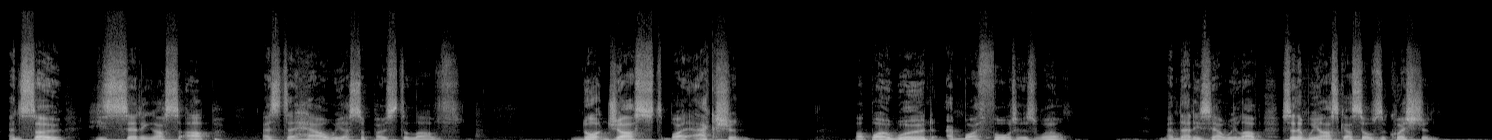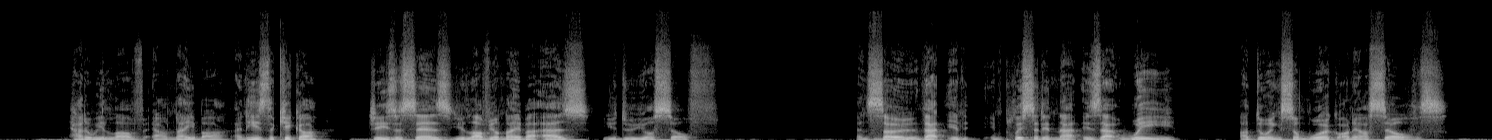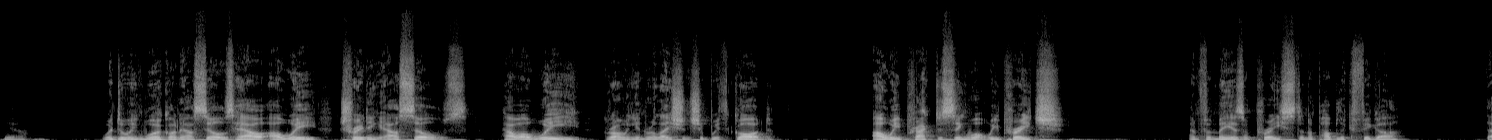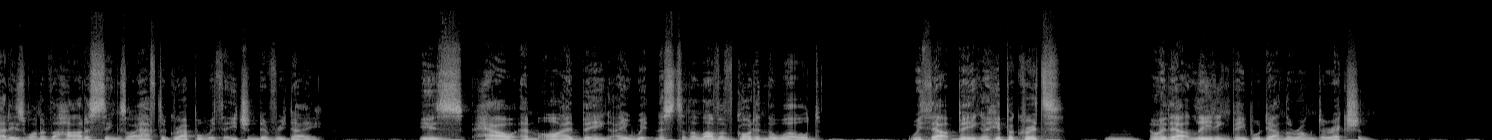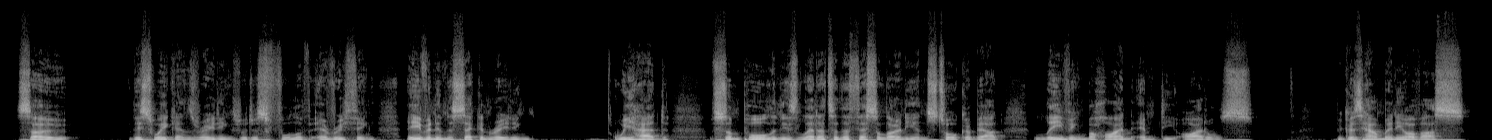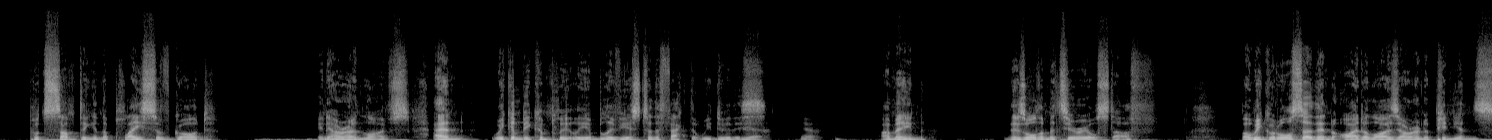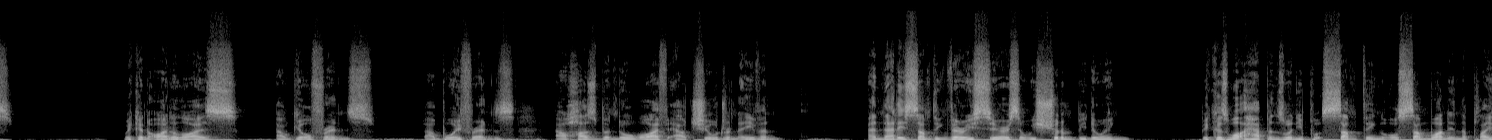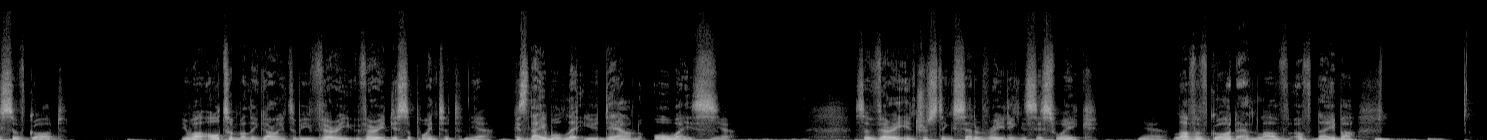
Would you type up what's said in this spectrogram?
And so he's setting us up as to how we are supposed to love. not just by action, but by word and by thought as well. And that is how we love. So then we ask ourselves the question how do we love our neighbor? And here's the kicker Jesus says, You love your neighbor as you do yourself. And so that in, implicit in that is that we are doing some work on ourselves. Yeah. We're doing work on ourselves. How are we treating ourselves? How are we growing in relationship with God? Are we practicing what we preach? And for me, as a priest and a public figure, that is one of the hardest things I have to grapple with each and every day. Is how am I being a witness to the love of God in the world without being a hypocrite Mm. and without leading people down the wrong direction? So, this weekend's readings were just full of everything. Even in the second reading, we had St. Paul in his letter to the Thessalonians talk about leaving behind empty idols. Because how many of us put something in the place of God in our own lives? And we can be completely oblivious to the fact that we do this. Yeah. Yeah. I mean, there's all the material stuff, but we could also then idolize our own opinions. We can idolize our girlfriends, our boyfriends, our husband or wife, our children, even. And that is something very serious that we shouldn't be doing because what happens when you put something or someone in the place of God? You are ultimately going to be very, very disappointed Yeah. because they will let you down always. Yeah. So, very interesting set of readings this week Yeah. love of God and love of neighbor.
